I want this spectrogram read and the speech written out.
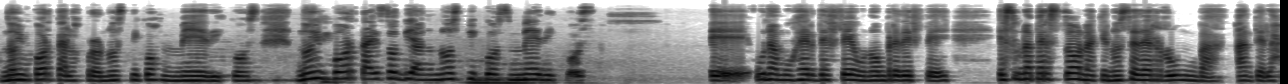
No importa los pronósticos médicos, no importa esos diagnósticos médicos. Eh, una mujer de fe, un hombre de fe, es una persona que no se derrumba ante las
